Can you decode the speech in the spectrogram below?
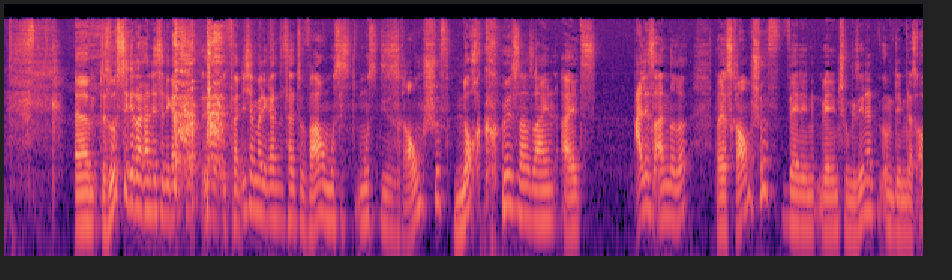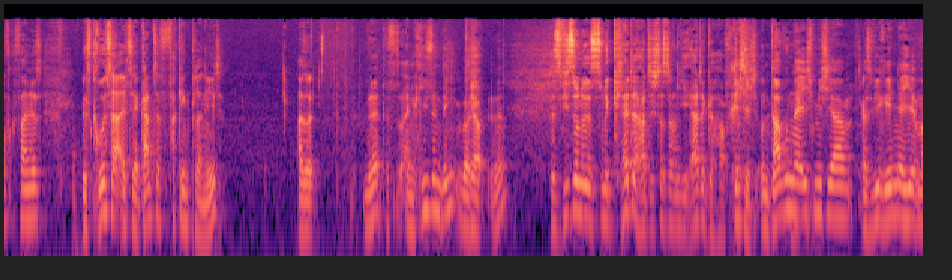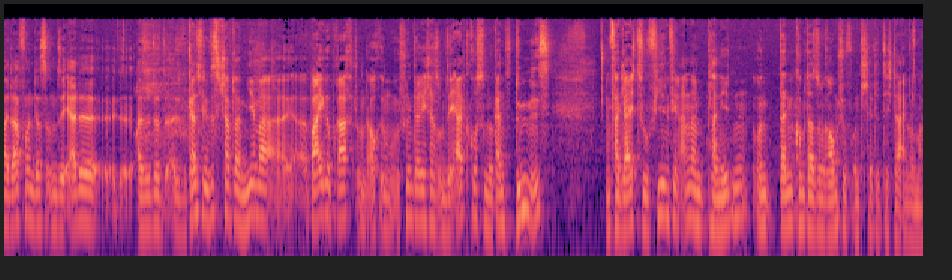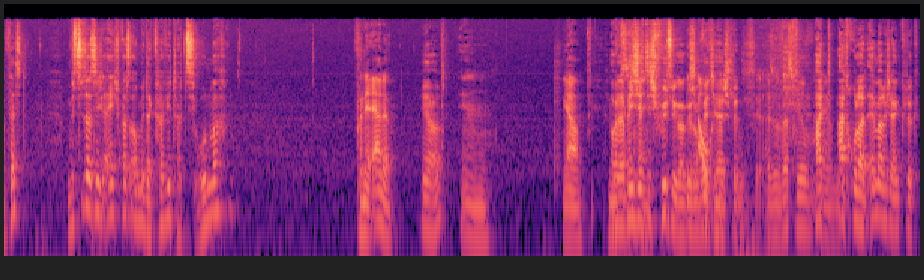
Ähm, das Lustige daran ist ja die ganze Zeit, ist, fand ich ja mal die ganze Zeit so, warum muss, es, muss dieses Raumschiff noch größer sein als alles andere? Weil das Raumschiff, wer den, wer den schon gesehen hat und dem das aufgefallen ist, ist größer als der ganze fucking Planet. Also, ne, das ist ein Riesending über, Ja. ne? Das ist wie so eine, so eine Klette, hat sich das dann an die Erde gehaftet. Richtig, und da wundere ich mich ja, also wir reden ja hier immer davon, dass unsere Erde, äh, also, das, also ganz viele Wissenschaftler haben mir immer äh, beigebracht und auch im Schulunterricht, dass unsere Erdkruste nur ganz dünn ist im Vergleich zu vielen, vielen anderen Planeten und dann kommt da so ein Raumschiff und klettet sich da einfach mal fest. Müsste das nicht eigentlich was auch mit der Gravitation machen? Von der Erde. Ja. Ja. Aber da bin ich jetzt nicht Physiker genug, nicht. ich bin. Also was wir... Hat, ja, hat Roland Emmerich ein Glück.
